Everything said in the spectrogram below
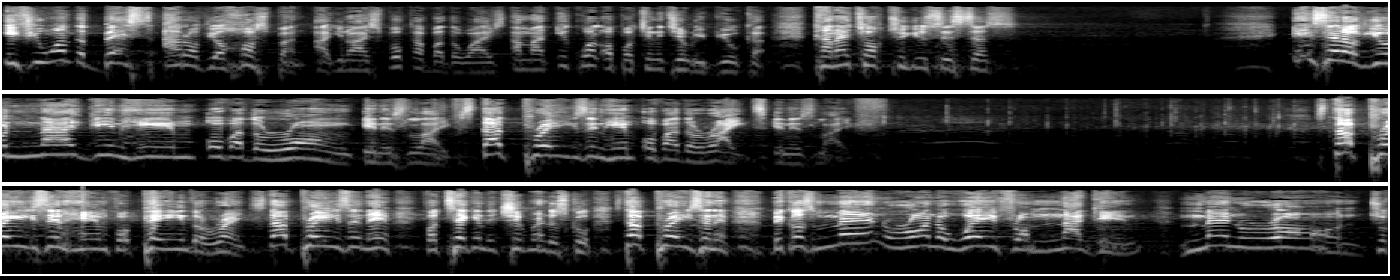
If you want the best out of your husband, uh, you know, I spoke about the wives. I'm an equal opportunity rebuker. Can I talk to you, sisters? Instead of you nagging him over the wrong in his life, start praising him over the right in his life. Start praising him for paying the rent. Start praising him for taking the children to school. Start praising him because men run away from nagging Men run to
